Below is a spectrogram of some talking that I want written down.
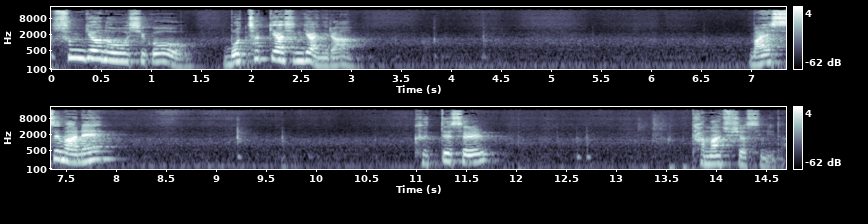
숨겨 놓으시고 못 찾게 하신 게 아니라 말씀 안에 그 뜻을 담아 주셨습니다.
